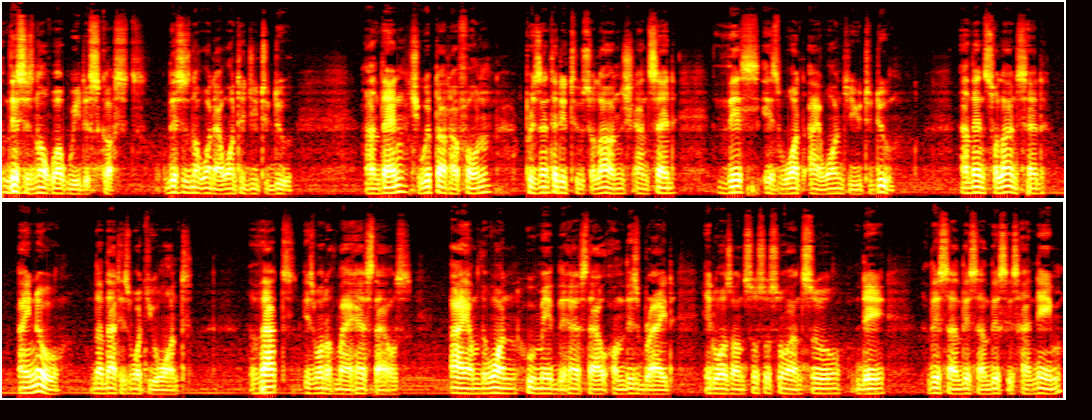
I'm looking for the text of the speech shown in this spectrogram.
this is not what we discussed. This is not what I wanted you to do. And then she whipped out her phone, presented it to Solange, and said, This is what I want you to do. And then Solange said, I know that that is what you want. That is one of my hairstyles. I am the one who made the hairstyle on this bride. It was on so so so and so day. This and this and this is her name.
